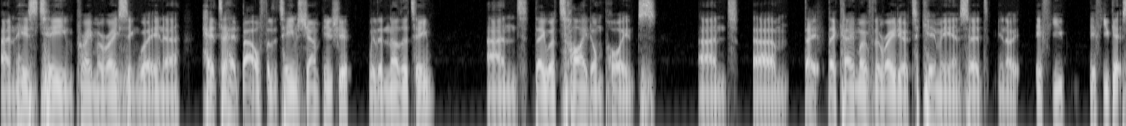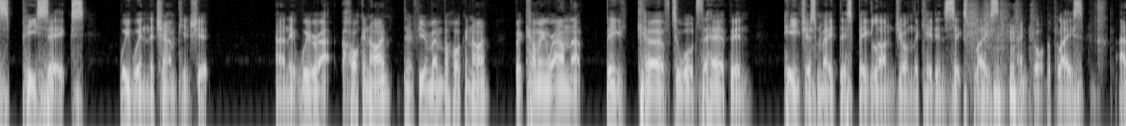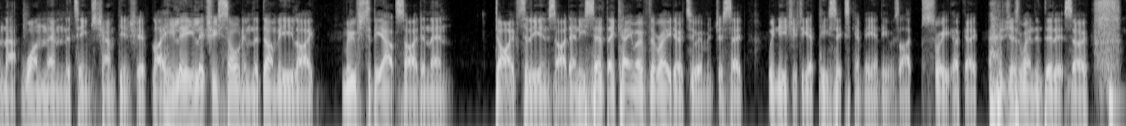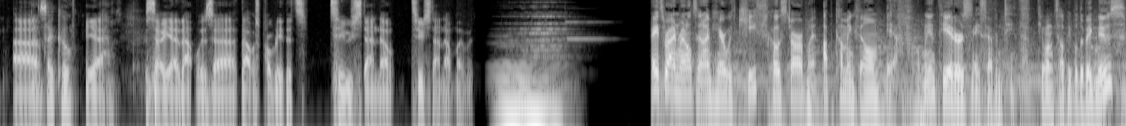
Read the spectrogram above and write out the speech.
And his team, Prema Racing, were in a head to head battle for the team's championship with another team. And they were tied on points. And um, they, they came over the radio to Kimi and said, you know, if you if you get P6, we win the championship. And it, we were at Hockenheim, if you remember Hockenheim. But coming round that big curve towards the hairpin, he just made this big lunge on the kid in sixth place and got the place, and that won them the team's championship. Like he he literally sold him the dummy, like moves to the outside and then dives to the inside. And he said they came over the radio to him and just said, "We need you to get P6, Kimi," and he was like, "Sweet, okay," and just went and did it. So, um, That's so cool. yeah, so yeah, that was uh, that was probably the t- two standout two standout moments. Hey, it's Ryan Reynolds, and I'm here with Keith, co star of my upcoming film, If, only in theaters, May 17th. Do you want to tell people the big news?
